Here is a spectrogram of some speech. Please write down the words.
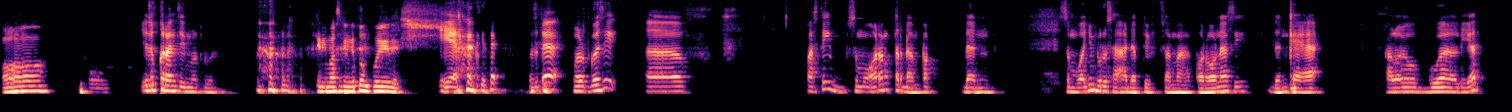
Oh, itu keren sih menurut gue jadi masukin ke tungku gitu. Shhh. Iya, maksudnya menurut gue sih eh, pasti semua orang terdampak dan semuanya berusaha adaptif sama corona sih. Dan kayak kalau gue lihat,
